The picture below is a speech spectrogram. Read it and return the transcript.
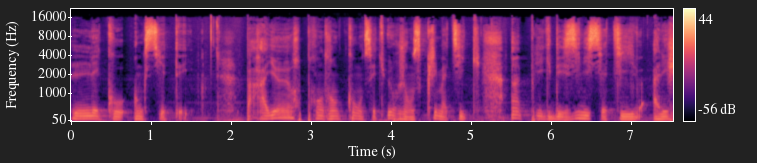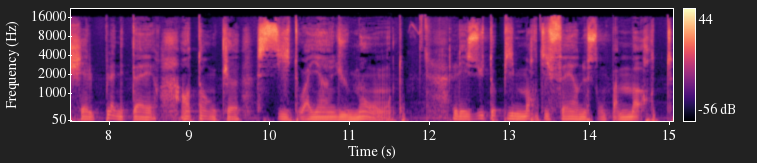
l'éco-anxiété. Par ailleurs, prendre en compte cette urgence climatique implique des initiatives à l'échelle planétaire en tant que citoyen du monde. Les utopies mortifères ne sont pas mortes.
